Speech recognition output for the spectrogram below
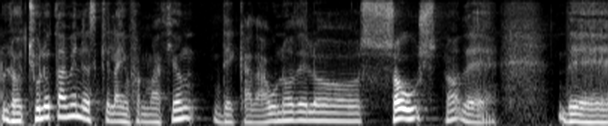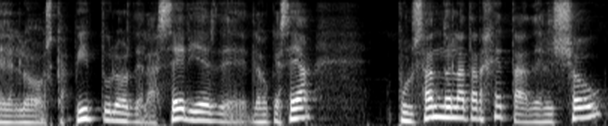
Lo chulo también es que la información de cada uno de los shows, ¿no? de, de los capítulos, de las series, de lo que sea, pulsando en la tarjeta del show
